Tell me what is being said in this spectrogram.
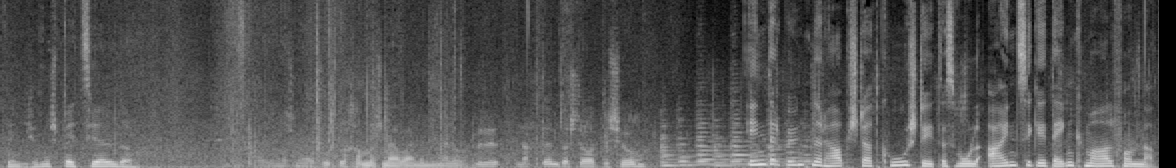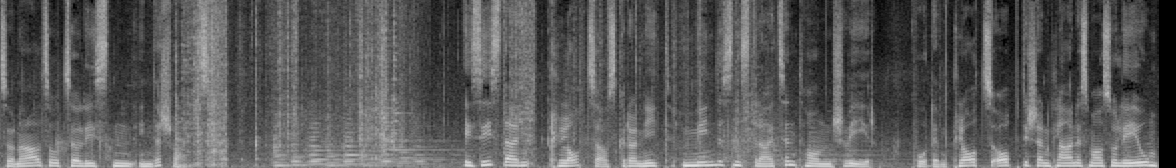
finde ich schon speziell da. Wenn man schnell kann man schnell einen hineinschauen. Nach dem, da steht es schon. In der Bündner Hauptstadt Chur steht das wohl einzige Denkmal von Nationalsozialisten in der Schweiz. Es ist ein Klotz aus Granit, mindestens 13 Tonnen schwer. Vor dem Klotz, optisch ein kleines Mausoleum,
